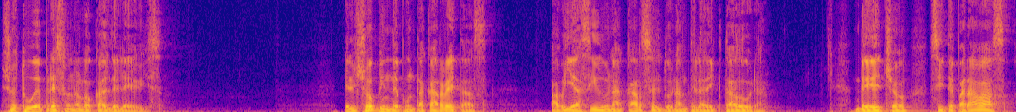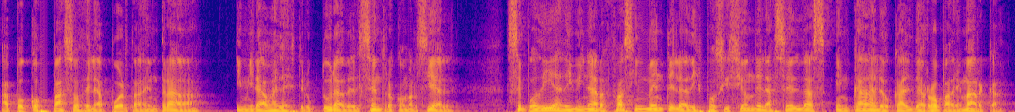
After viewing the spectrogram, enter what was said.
Yo estuve preso en el local de Levis. El shopping de Punta Carretas había sido una cárcel durante la dictadura. De hecho, si te parabas a pocos pasos de la puerta de entrada y mirabas la estructura del centro comercial, se podía adivinar fácilmente la disposición de las celdas en cada local de ropa de marca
